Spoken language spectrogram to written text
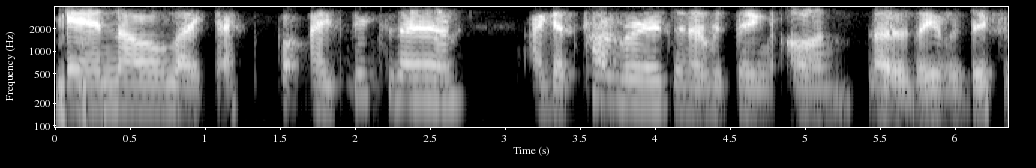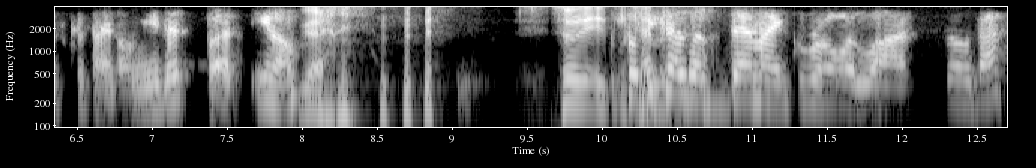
and now, like, I, sp- I speak to them. I get coverage and everything on not a daily basis because I don't need it, but you know, Yeah. so it, it so because of, of them, I grow a lot. So that's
